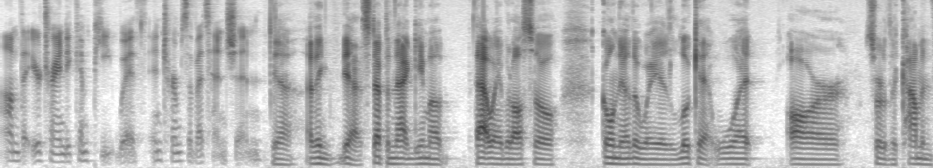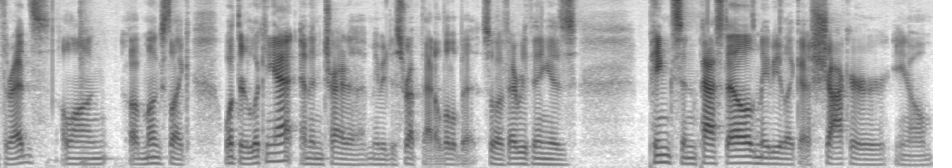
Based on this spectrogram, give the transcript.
um, that you're trying to compete with in terms of attention. Yeah, I think yeah, stepping that game up that way, but also going the other way is look at what are sort of the common threads along amongst like what they're looking at, and then try to maybe disrupt that a little bit. So if everything is pinks and pastels, maybe like a shocker, you know,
